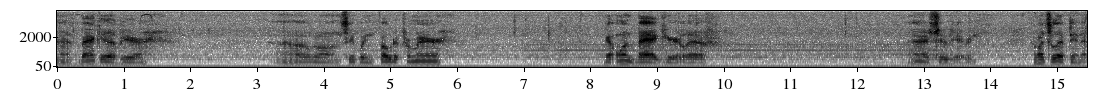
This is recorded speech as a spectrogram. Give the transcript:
Let's back up here. Uh, we're going to see if we can fold it from there Got one bag here left. That's too heavy. How much left in it?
